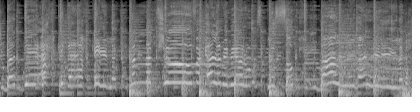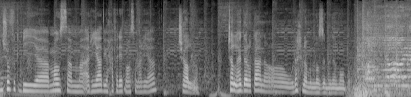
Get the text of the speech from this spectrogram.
شو بدي أحكي أحكي لك. لما بشوفك قلبي بيرقص للصبح يضل يغني لك. رح نشوفك بموسم الرياض وحفلات موسم الرياض. إن شاء الله. إن شاء الله هيدا روتانا ونحن بننظم هذا الموضوع. الله ياخد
